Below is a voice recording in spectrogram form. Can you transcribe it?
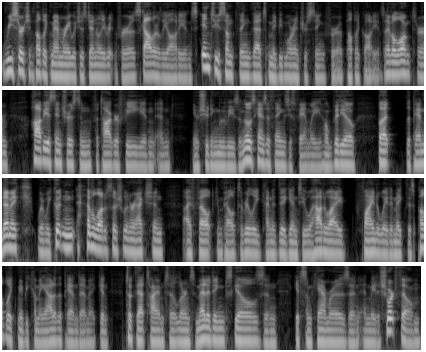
research in public memory, which is generally written for a scholarly audience, into something that's maybe more interesting for a public audience. I have a long-term hobbyist interest in photography and, and you know shooting movies and those kinds of things, just family home video. But the pandemic, when we couldn't have a lot of social interaction, I felt compelled to really kind of dig into well, how do I find a way to make this public, maybe coming out of the pandemic, and took that time to learn some editing skills and get some cameras and, and made a short film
